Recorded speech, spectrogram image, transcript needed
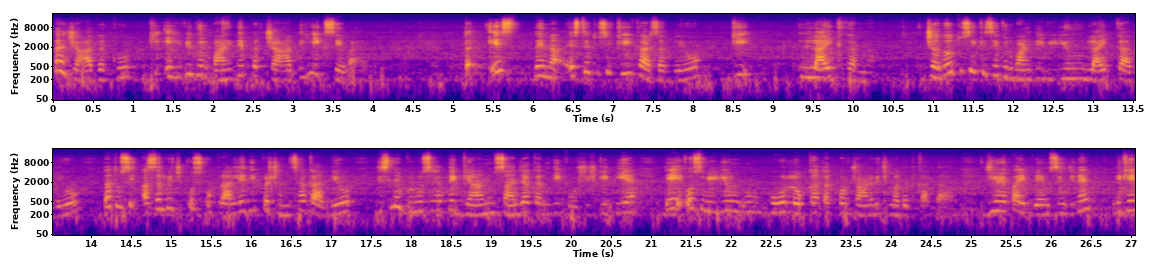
ਤਾਂ ਯਾਦ ਰੱਖੋ ਕਿ ਇਹ ਵੀ ਗੁਰਬਾਣੀ ਦੇ ਪ੍ਰਚਾਰ ਦੀ ਹੀ ਇੱਕ ਸੇਵਾ ਹੈ। ਤਾਂ ਇਸ ਦੇ ਨਾਲ ਇਸ ਤੇ ਤੁਸੀਂ ਕੀ ਕਰ ਸਕਦੇ ਹੋ ਕਿ ਲਾਈਕ ਕਰਨਾ। ਜਦੋਂ ਤੁਸੀਂ ਕਿਸੇ ਗੁਰਬਾਣੀ ਦੀ ਵੀਡੀਓ ਨੂੰ ਲਾਈਕ ਕਰਦੇ ਹੋ, ਤਾਂ ਤੁਸੀਂ ਅਸਲ ਵਿੱਚ ਉਸ ਉਪਰਾਲੇ ਦੀ ਪ੍ਰਸ਼ੰਸਾ ਕਰਦੇ ਹੋ, ਜਿਸ ਨੇ ਗੁਰੂ ਸਾਹਿਬ ਦੇ ਗਿਆਨ ਨੂੰ ਸਾਂਝਾ ਕਰਨ ਦੀ ਕੋਸ਼ਿਸ਼ ਕੀਤੀ ਹੈ ਤੇ ਉਸ ਵੀਡੀਓ ਨੂੰ ਹੋਰ ਲੋਕਾਂ ਤੱਕ ਪਹੁੰਚਾਉਣ ਵਿੱਚ ਮਦਦ ਕਰਦਾ ਹੈ। ਜਿਵੇਂ ਭਾਈ ਪ੍ਰੇਮ ਸਿੰਘ ਜੀ ਨੇ ਲਿਖੇ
